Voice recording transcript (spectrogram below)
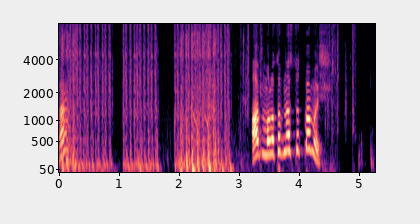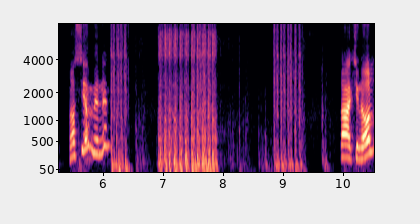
Ha? Abi molotof nasıl tutmamış? Nasıl yanmıyor lan? Sakin ol.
